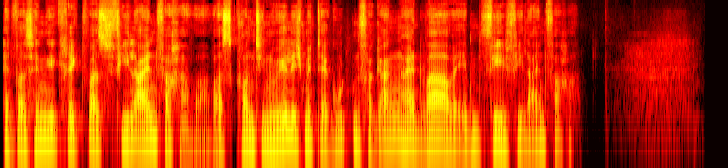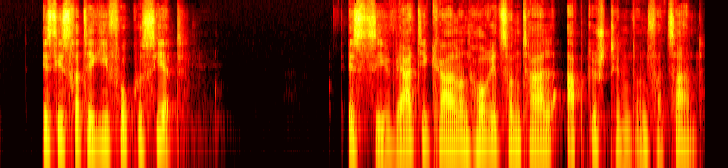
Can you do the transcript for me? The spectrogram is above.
etwas hingekriegt, was viel einfacher war, was kontinuierlich mit der guten Vergangenheit war, aber eben viel, viel einfacher. Ist die Strategie fokussiert? Ist sie vertikal und horizontal abgestimmt und verzahnt?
